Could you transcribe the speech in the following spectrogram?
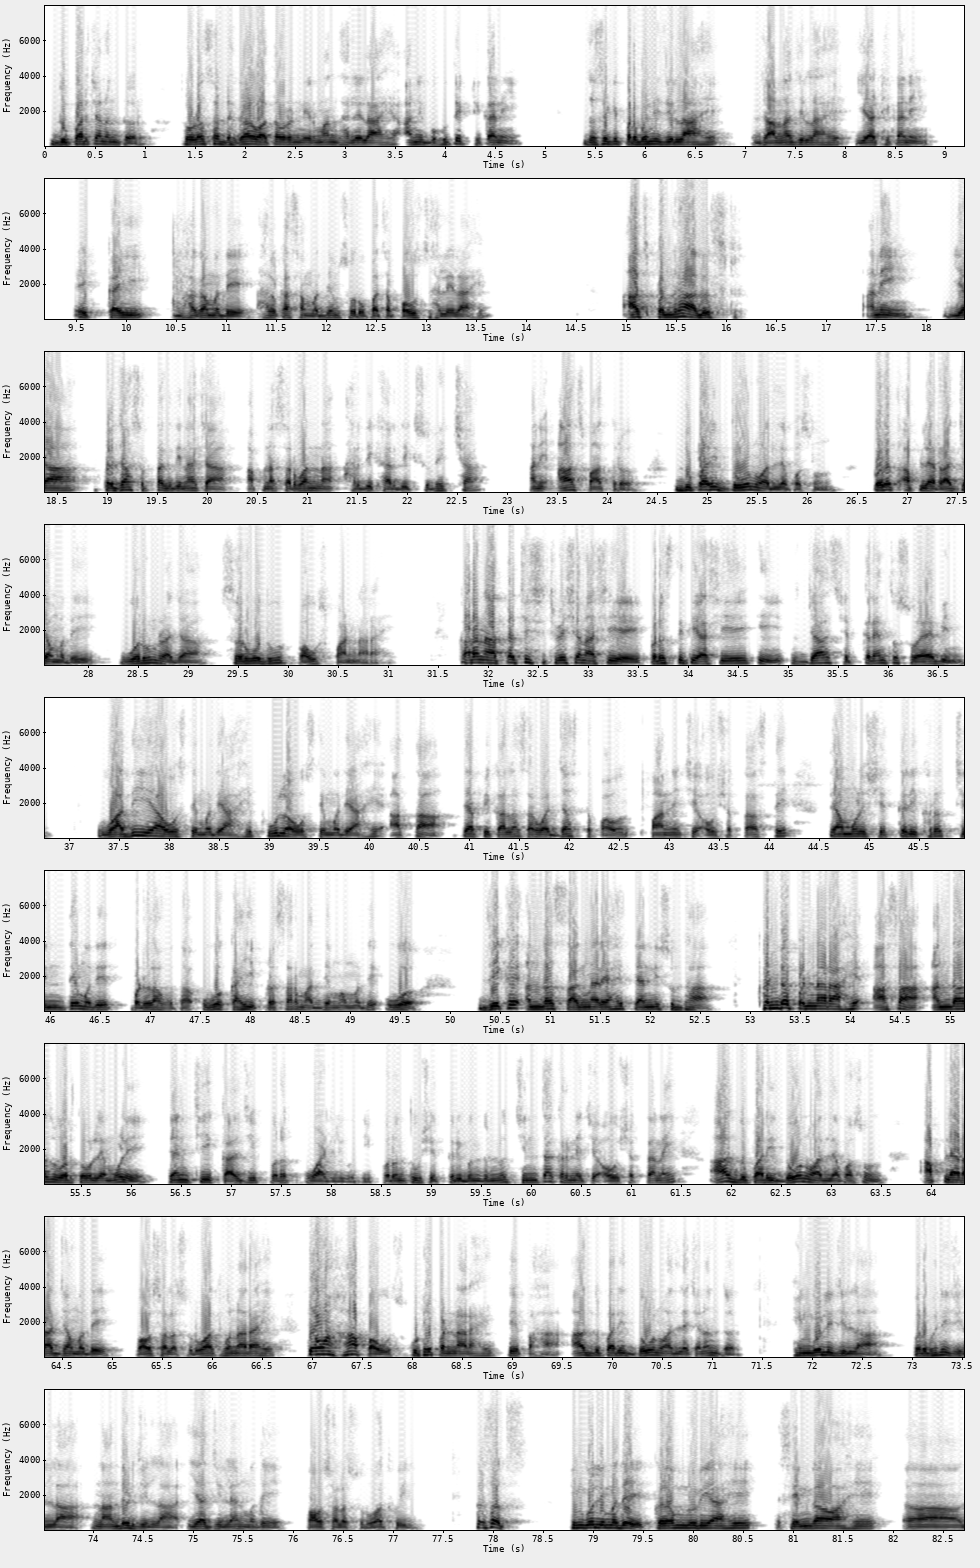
दुपारच्या नंतर थोडंसं ढगाळ वातावरण निर्माण झालेलं आहे आणि बहुतेक ठिकाणी जसं की परभणी जिल्हा आहे जालना जिल्हा आहे या ठिकाणी एक काही भागामध्ये हलकासा मध्यम स्वरूपाचा पाऊस झालेला आहे. आज पंधरा ऑगस्ट आणि या प्रजासत्ताक दिनाच्या आपणा सर्वांना हार्दिक हार्दिक शुभेच्छा आणि आज मात्र दुपारी दोन वाजल्यापासून परत आपल्या राज्यामध्ये वरुण राजा सर्वदूर पाऊस पाडणार आहे. कारण आताची सिच्युएशन अशी आहे परिस्थिती अशी आहे की ज्या शेतकऱ्यांचं सोयाबीन वादी या अवस्थेमध्ये आहे फुल अवस्थेमध्ये आहे आता त्या पिकाला सर्वात जास्त पाव पाण्याची आवश्यकता असते. त्यामुळे शेतकरी खरंच चिंतेमध्ये पडला होता व काही प्रसार माध्यमामध्ये व जे काही अंदाज सांगणारे आहेत त्यांनी सुद्धा खंड पडणार आहे असा अंदाज वर्तवल्यामुळे त्यांची काळजी परत वाढली होती. परंतु शेतकरी बंधूंनो चिंता करण्याची आवश्यकता नाही. आज दुपारी दोन वाजल्यापासून आपल्या राज्यामध्ये पावसाला सुरुवात होणार आहे. तेव्हा हा पाऊस कुठे पडणार आहे ते पहा. आज दुपारी दोन वाजल्याच्या नंतर हिंगोली जिल्हा परभणी जिल्हा नांदेड जिल्हा या जिल्ह्यांमध्ये पावसाला सुरुवात होईल. तसंच हिंगोलीमध्ये कळमनुरी आहे सेनगाव आहे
